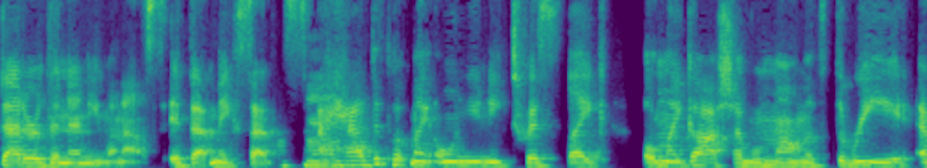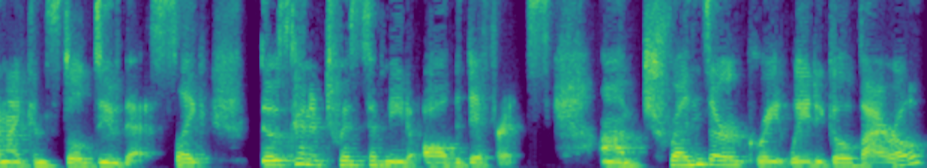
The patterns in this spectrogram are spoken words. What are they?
better than anyone else, if that makes sense. Mm-hmm. I had to put my own unique twist, like, oh my gosh, I'm a mom of three and I can still do this. Like those kind of twists have made all the difference. Um, trends are a great way to go viral.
